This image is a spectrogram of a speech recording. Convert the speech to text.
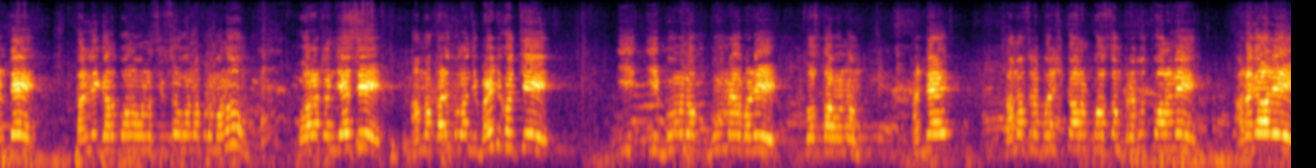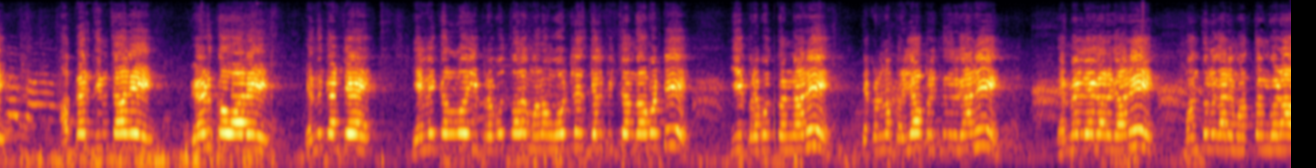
అంటే తల్లి గర్భంలో ఉన్న శిశువు ఉన్నప్పుడు మనం పోరాటం చేసి అమ్మ కడుపులోంచి బయటకు వచ్చి ఈ ఈ భూమిలో భూమి మీద పడి చూస్తా ఉన్నాం. అంటే సమస్యల పరిష్కారం కోసం ప్రభుత్వాలని అడగాలి అభ్యర్థించాలి వేడుకోవాలి. ఎందుకంటే ఎన్నికల్లో ఈ ప్రభుత్వాలకు మనం ఓట్లేసి గెలిపించాం కాబట్టి ఈ ప్రభుత్వం కానీ ఇక్కడున్న ప్రజాప్రతినిధులు కానీ ఎమ్మెల్యే గారు కానీ మంత్రులు కానీ మొత్తం కూడా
